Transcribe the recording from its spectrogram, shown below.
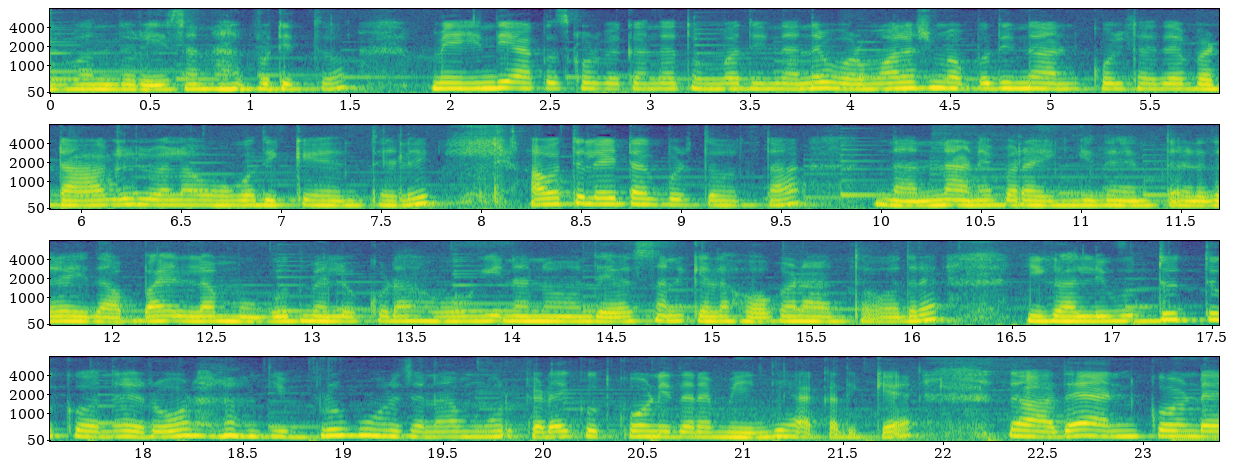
ಇದೊಂದು ರೀಸನ್ ಆಗ್ಬಿಟ್ಟಿತ್ತು. ಮೆಹಂದಿ ಹಾಕಿಸ್ಕೊಳ್ಬೇಕಂದ್ರೆ ತುಂಬ ದಿನ, ಅಂದರೆ ವರಮಹಾಲಕ್ಷ್ಮಿ ಹಬ್ಬದಿಂದ ಅಂದ್ಕೊಳ್ತಾ ಇದ್ದೆ ಬಟ್ ಆಗಲಿಲ್ವಲ್ಲ ಹೋಗೋದಕ್ಕೆ ಅಂಥೇಳಿ ಅವತ್ತು ಲೇಟ್ ಆಗಿಬಿಡ್ತು ಅಂತ ನನ್ನ ಹಣೆ ಬರ ಹೆಂಗಿದೆ ಅಂತ ಹೇಳಿದ್ರೆ, ಇದು ಹಬ್ಬ ಎಲ್ಲ ಮುಗಿದ ಮೇಲೂ ಕೂಡ ಹೋಗಿ ನಾನು ದೇವಸ್ಥಾನಕ್ಕೆಲ್ಲ ಹೋಗೋಣ ಅಂತ ಹೋದರೆ, ಈಗ ಅಲ್ಲಿ ಉದ್ದುದ್ದಕ್ಕೂ ಅಂದರೆ ರೋಡಲ್ಲಿ ಒಂದು ಇಬ್ಬರು ಮೂರು ಜನ ಮೂರು ಕಡೆ ಕೂತ್ಕೊಂಡಿದ್ದಾರೆ ಮೆಹಂದಿ ಹಾಕೋದಕ್ಕೆ. ಅದೇ ಅಂದ್ಕೊಂಡೆ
